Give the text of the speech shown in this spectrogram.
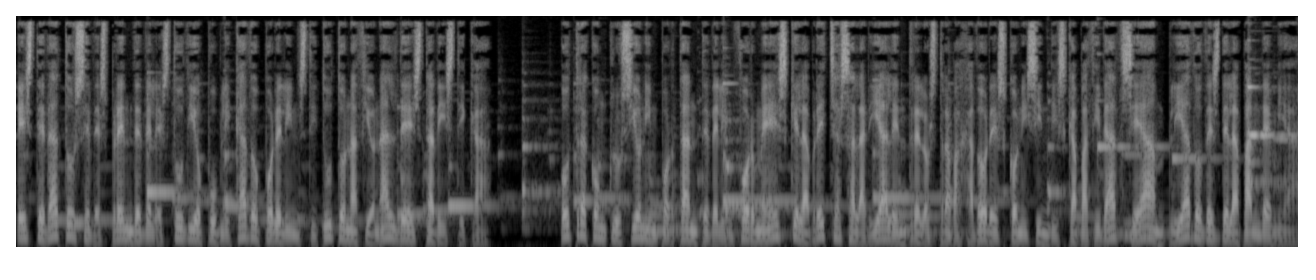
Este dato se desprende del estudio publicado por el Instituto Nacional de Estadística. Otra conclusión importante del informe es que la brecha salarial entre los trabajadores con y sin discapacidad se ha ampliado desde la pandemia.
